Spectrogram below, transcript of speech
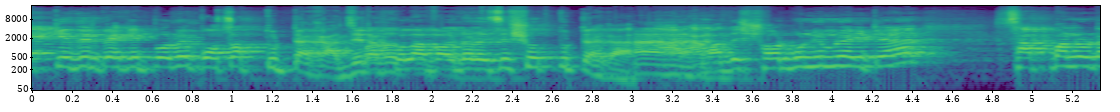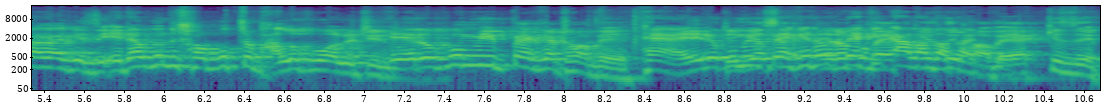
এক কেজির প্যাকেট পড়বে পঁচাত্তর টাকা যেটা 75 খোলা পাউডার হচ্ছে সত্তর টাকা। হ্যাঁ, আর হ্যাঁ। আমাদের সর্বনিম্ন এটা ছাপ্পান্ন টাকা কেজি। এটাও কিন্তু সর্বোচ্চ ভালো কোয়ালিটির এরকমই প্যাকেট হবে। হ্যাঁ, এরকমই এরকম আলাদা হবে এক কেজির।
